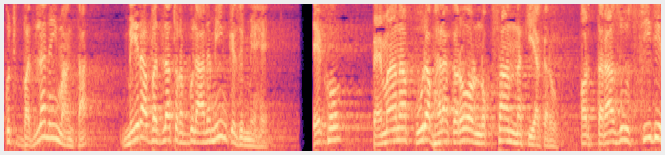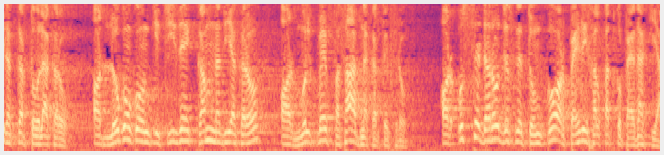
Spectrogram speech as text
کچھ بدلہ نہیں مانگتا۔ میرا بدلہ تو رب العالمین کے ذمے ہے۔ دیکھو، پیمانہ پورا بھرا کرو اور نقصان نہ کیا کرو، اور ترازو سیدھی رکھ کر تولا کرو، اور لوگوں کو ان کی چیزیں کم نہ دیا کرو اور ملک میں فساد نہ کرتے پھرو۔ اور اس سے ڈرو جس نے تم کو اور پہلی خلقت کو پیدا کیا۔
